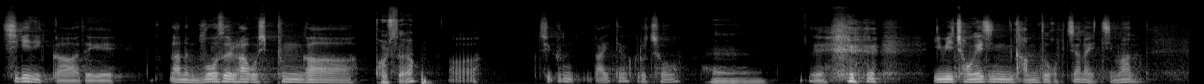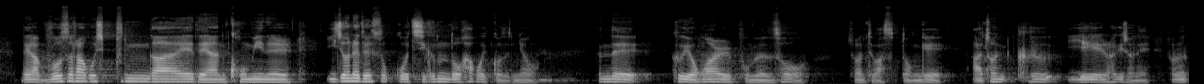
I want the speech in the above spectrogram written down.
시기니까 되게 나는 무엇을 하고 싶은가 벌써요? 어, 지금 나이대가 그렇죠. 음, 네. 이미 정해진 감도 없지 않아 있지만 내가 무엇을 하고 싶은가에 대한 고민을 이전에도 했었고 지금도 하고 있거든요. 근데 그 영화를 보면서 저한테 왔었던 게 아, 전 그 얘기를 하기 전에 저는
